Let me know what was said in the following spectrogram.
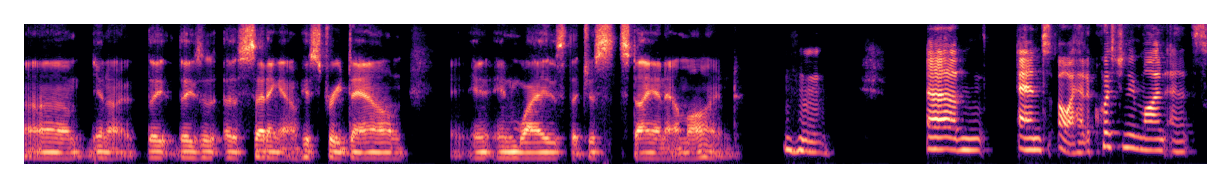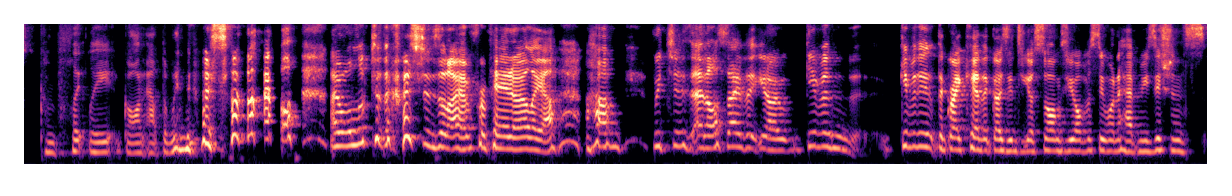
um, you know the, these are, are setting our history down in, in ways that just stay in our mind. Mm-hmm. Um, and oh, I had a question in mind and it's completely gone out the window. So I will look to the questions that I have prepared earlier, um, which is, and I'll say that you know, given given the great care that goes into your songs, you obviously want to have musicians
